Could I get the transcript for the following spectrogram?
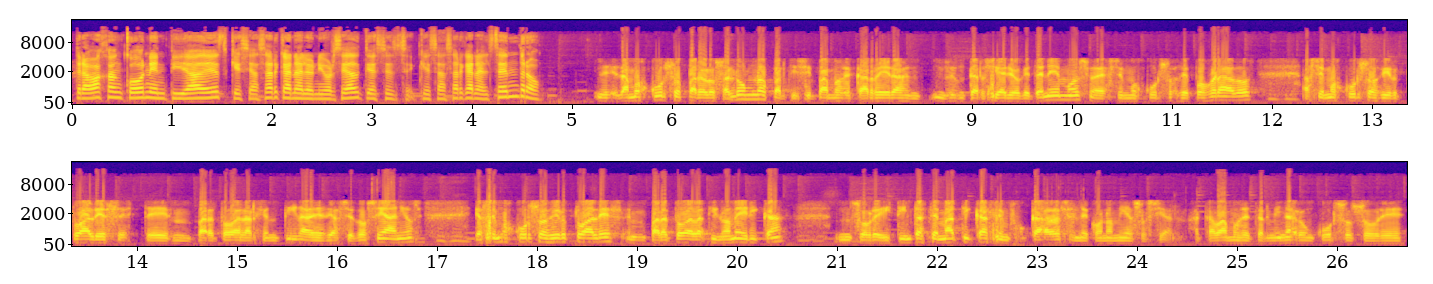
trabajan con entidades que se acercan a la universidad, que que se acercan al centro? Eh, damos cursos para los alumnos, participamos de carreras de un terciario que tenemos, hacemos cursos de posgrados, hacemos cursos virtuales este, para toda la Argentina desde hace 12 años y hacemos cursos virtuales para toda Latinoamérica sobre distintas temáticas enfocadas en la economía social. Acabamos de terminar un curso sobre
